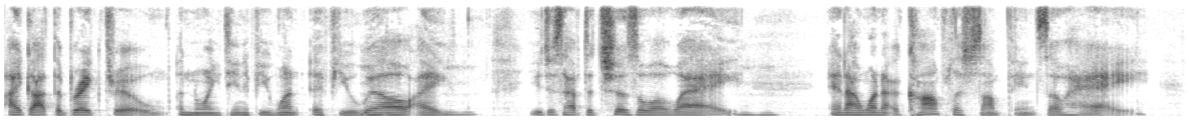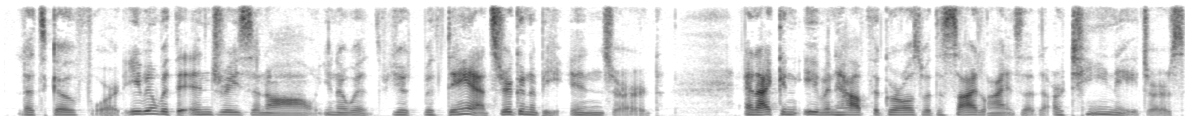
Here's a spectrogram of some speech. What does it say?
I got the breakthrough anointing, if you want, if you will. Mm-hmm. I, mm-hmm. you just have to chisel away, mm-hmm. and I want to accomplish something. So hey, let's go for it. Even with the injuries and all, you know, with with dance, you're going to be injured, and I can even help the girls with the sidelines that are teenagers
